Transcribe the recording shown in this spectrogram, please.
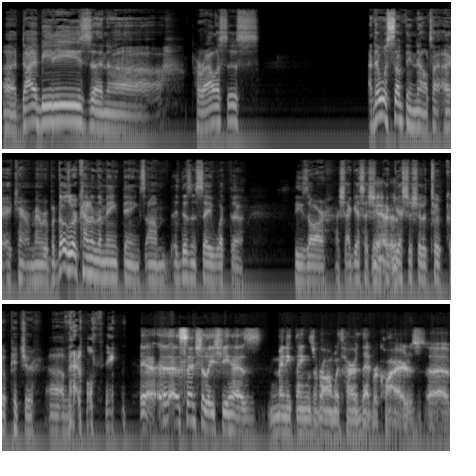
uh, diabetes, and uh, paralysis. There was something else. I, I, can't remember, but those were kind of the main things. Um, it doesn't say what the these are. I, sh- I guess I should. Yeah. I guess I should have took a picture uh, of that whole thing. Yeah, essentially, she has many things wrong with her that requires uh,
